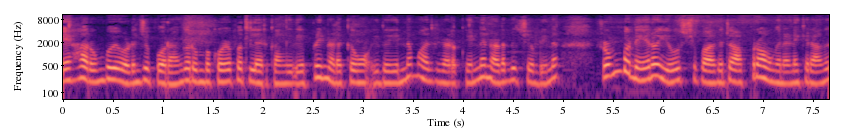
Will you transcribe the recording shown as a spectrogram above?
மேகா ரொம்பவே உடஞ்சி போகிறாங்க ரொம்ப குழப்பத்தில் இருக்காங்க. இது எப்படி நடக்கும்? இது என்ன மாதிரி நடக்கும்? என்ன நடந்துச்சு அப்படின்னு ரொம்ப நேரம் யோசிச்சு பார்த்துட்டு அப்புறம் அவங்க நினைக்கிறாங்க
